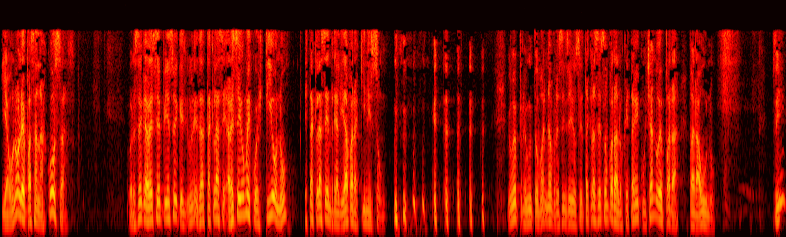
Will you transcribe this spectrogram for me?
y a uno le pasan las cosas. Por eso es que a veces pienso que esta clase, a veces yo me cuestiono esta clase en realidad para quiénes son. yo me pregunto, magna presencia, yo sé, esta clase son para los que están escuchando o es para, para uno. ¿Sí?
